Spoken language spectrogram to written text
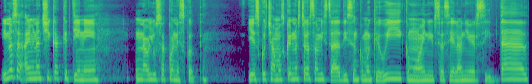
y no sé, hay una chica que tiene una blusa con escote. Y escuchamos que nuestras amistades dicen como que, uy, ¿cómo va a venirse así a la universidad?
